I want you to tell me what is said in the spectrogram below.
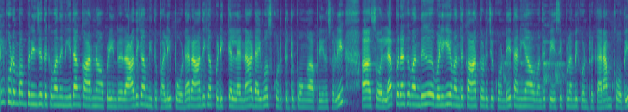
என் குடும்பம் பிரிஞ்சதுக்கு வந்து நீதான் காரணம் அப்படின்ற ராதிகா மீது பழி போட ராதிகா பிடிக்கலைன்னா டைவோர்ஸ் கொடுத்துட்டு போங்க அப்படின்னு சொல்லி சொல்ல. பிறகு வந்து வெளியே வந்து காத்தொடைச்சு கொண்டே தனியாக வந்து பேசி புலம்பிக் கொண்டிருக்காராம் கோபி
